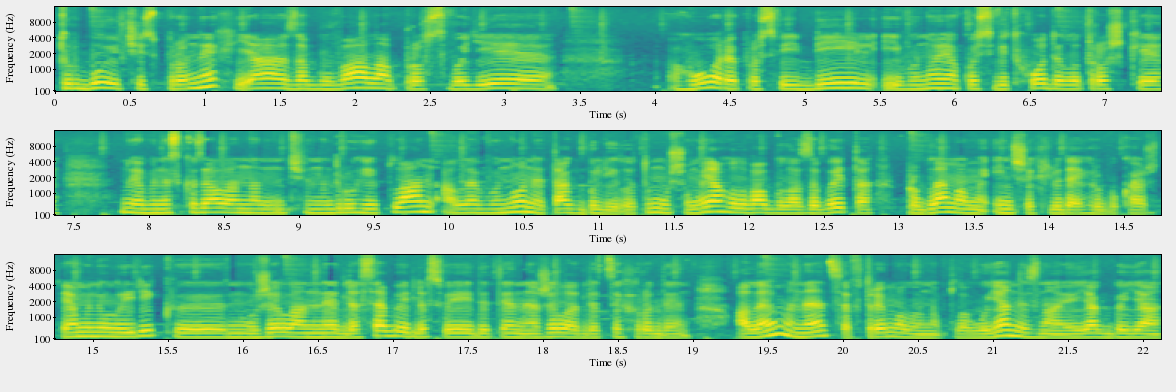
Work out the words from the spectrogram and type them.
турбуючись про них, я забувала про своє горе, про свій біль, і воно якось відходило трошки, ну я би не сказала на чи на другий план, але воно не так боліло, тому що моя голова була забита проблемами інших людей, грубо кажучи. Я минулий рік е, ну, жила не для себе і для своєї дитини, а жила для цих родин. Але мене це втримало на плаву. Я не знаю, як би я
